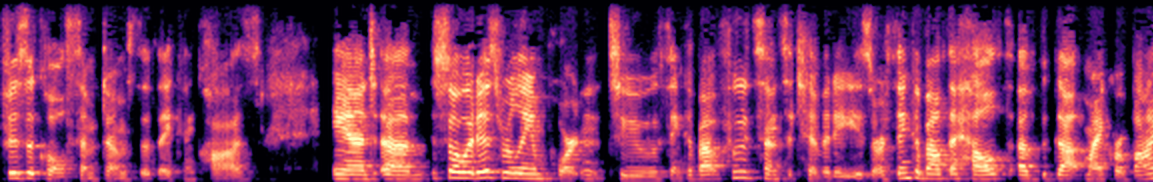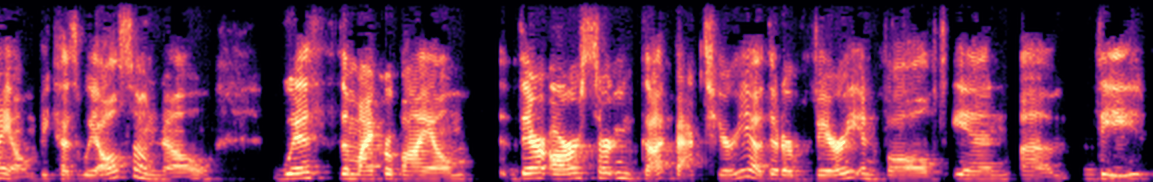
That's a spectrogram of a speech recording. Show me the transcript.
physical symptoms that they can cause. And um, so it is really important to think about food sensitivities or think about the health of the gut microbiome because we also know with the microbiome, there are certain gut bacteria that are very involved in um, the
